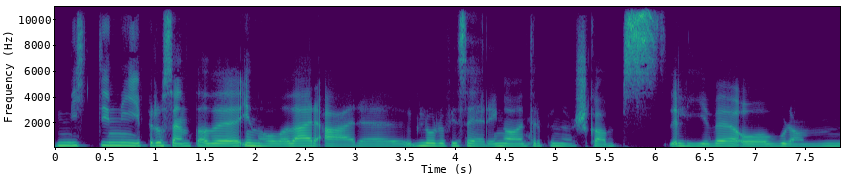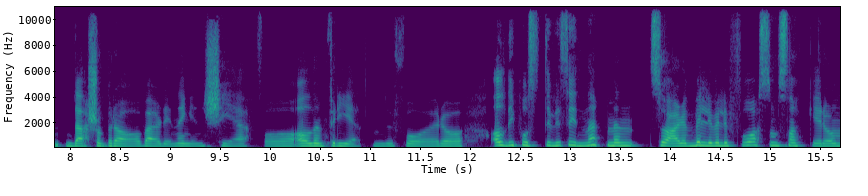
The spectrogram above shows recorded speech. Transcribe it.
99% av det innholdet der er eh, glorifisering av entreprenørskapslivet og hvordan det er så bra å være din egen sjef, og all den friheten du får, og alle de positive sidene. Men så er det veldig, veldig få som snakker om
